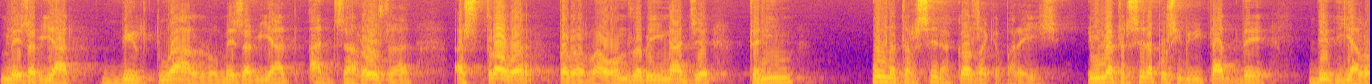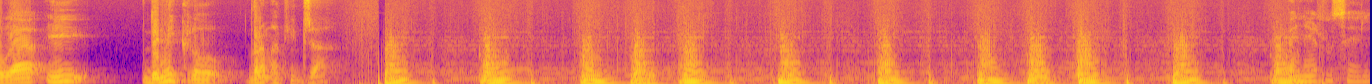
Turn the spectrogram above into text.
més aviat virtual o més aviat atzarosa, es troba, per les raons de veïnatge, tenim una tercera cosa que apareix, i una tercera possibilitat de, de dialogar i de microdramatitzar. Benet Rossell.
